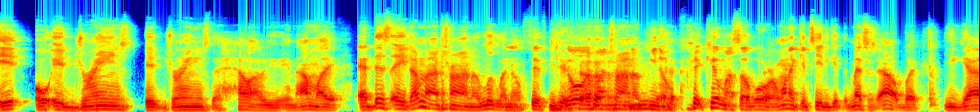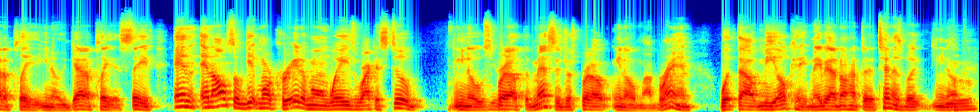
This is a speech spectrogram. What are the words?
it oh it drains it drains the hell out of you. And I'm like, at this age, I'm not trying to look like I'm 50. Yeah. Nor am I trying to, you know, kill myself over. I want to continue to get the message out, but you gotta play, you know, you gotta play it safe. And and also get more creative on ways where I can still, you know, spread out the message or spread out, you know, my brand without me, okay, maybe I don't have to attend this, but you know, Mhm.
